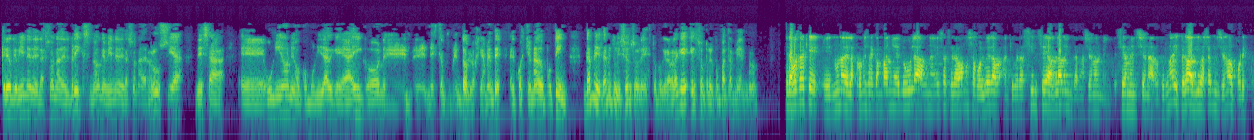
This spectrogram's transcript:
creo que viene de la zona del BRICS, ¿no? Que viene de la zona de Rusia, de esa eh, unión o comunidad que hay con, eh, en, en estos momentos, lógicamente, el cuestionado Putin. Dame, dame tu visión sobre esto, porque la verdad que eso preocupa también, ¿no? Mira, vos sabés que en una de las promesas de campaña de Lula, una de ellas era vamos a volver a, a que Brasil sea hablado internacionalmente, sea mencionado, pero nadie esperaba que iba a ser mencionado por esto.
